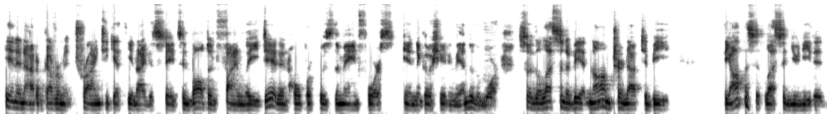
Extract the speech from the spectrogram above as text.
in and out of government trying to get the United States involved and finally did. And Holbrooke was the main force in negotiating the end of the war. So the lesson of Vietnam turned out to be the opposite lesson you needed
